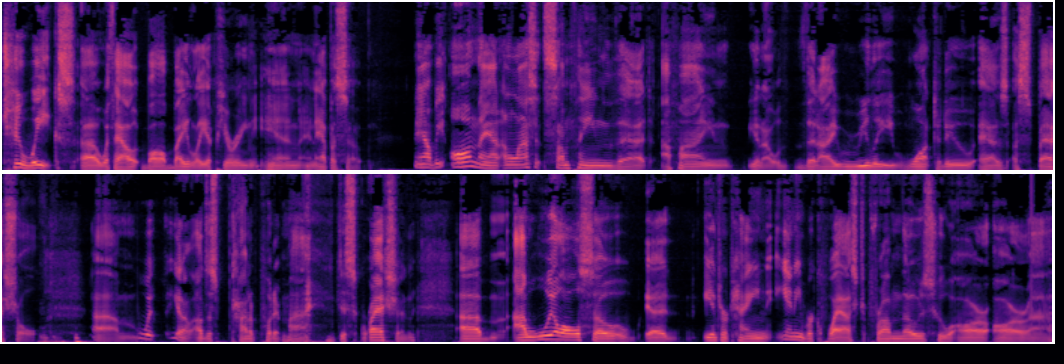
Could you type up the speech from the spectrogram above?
two weeks uh, without Bob Bailey appearing in an episode. Now, beyond that, unless it's something that I find, you know, that I really want to do as a special, um, with, you know, I'll just kind of put at my discretion. Um, I will also uh, entertain any request from those who are our uh,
